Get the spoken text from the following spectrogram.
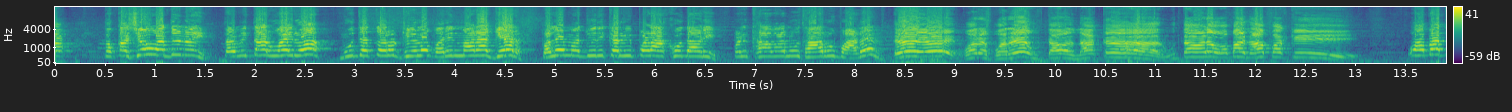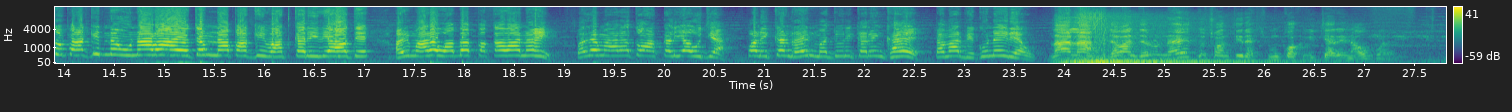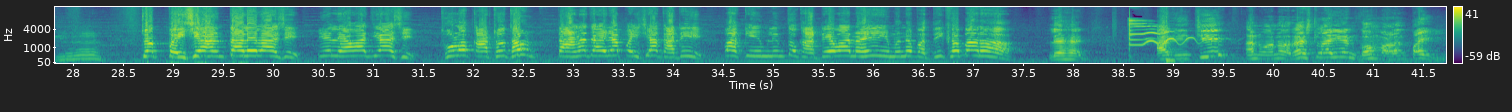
તો કશો વાંધો નહીં. તમે તાર હોય રહો હું જતો રહું ઠેલો ભરીને મારા ઘેર. ભલે મજૂરી કરવી પડે આખો દાડી પણ ખાવાનું સારું ભાડે ને. એ એ પરે પરે ઉતાવળ ના કર. ઉતાવળે ઓબા ના પાકી. ઓબા તો પાકી જ ને ઉનાળો આવ્યો. ચમ ના પાકી વાત કરી રહ્યા હોતે? હવે મારા ઓબા પકાવવા નહીં. ભલે મારા તો આકડિયા ઉજ્યા. પણ ઇકન રહીને મજૂરી કરીને ખાય. તમારે ભેગું નહીં રહેવું. ના ના જવાન જરૂર નહીં. તું શાંતિ રહે હું કોક વિચારીને આવું પડે. ચોક પૈસા અંતાળેલા છે. એ લેવા ગયા છે. થોડો કાઠો થાવ ને તાણા જ આયરા પૈસા કાઢી. બાકી ઇમલીમ તો કાઢેવા નહીં. મને બધી ખબર હ. લે હેડ. આ વેચી અને આનો રસ લાવીએ ને ગોમ વાળાને પાઈ.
